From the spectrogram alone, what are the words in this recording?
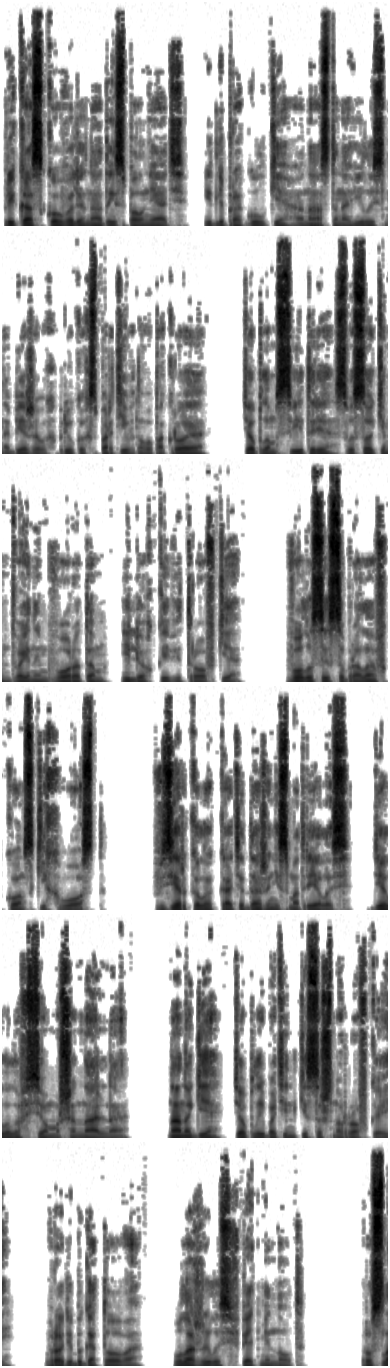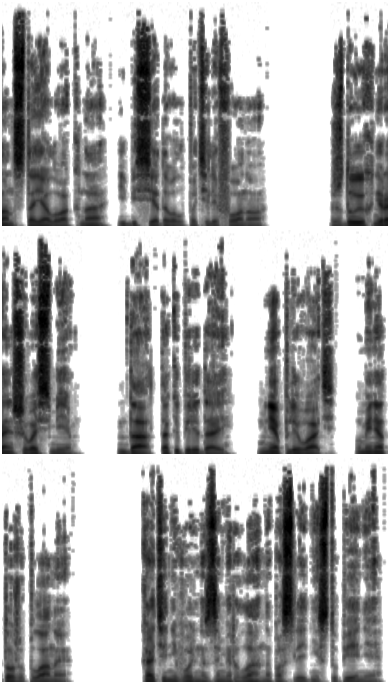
Приказ Коваля надо исполнять, и для прогулки она остановилась на бежевых брюках спортивного покроя, теплом свитере с высоким двойным воротом и легкой ветровке. Волосы собрала в конский хвост. В зеркало Катя даже не смотрелась, делала все машинально. На ноги теплые ботинки со шнуровкой. Вроде бы готово. Уложилась в пять минут. Руслан стоял у окна и беседовал по телефону. «Жду их не раньше восьми. Да, так и передай. Мне плевать. У меня тоже планы». Катя невольно замерла на последней ступени.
